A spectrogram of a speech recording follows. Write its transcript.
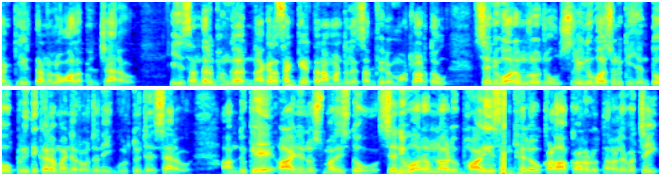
సంకీర్తనలు ఆలపించారు. ఈ సందర్భంగా నగర సంకీర్తన మండలి సభ్యులు మాట్లాడుతూ శనివారం రోజు శ్రీనివాసునికి ఎంతో ప్రీతికరమైన రోజని గుర్తు చేశారు. అందుకే ఆయనను స్మరిస్తూ శనివారం నాడు భారీ సంఖ్యలో కళాకారులు తరలివచ్చి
